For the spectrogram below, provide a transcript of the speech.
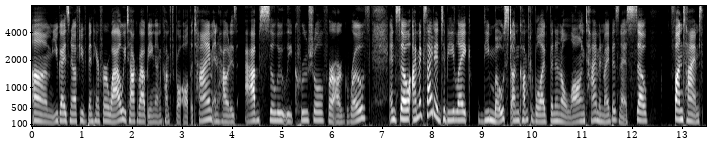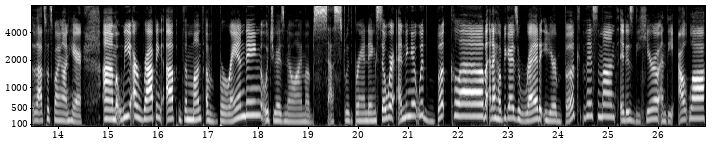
Um, you guys know if you've been here for a while we talk about being uncomfortable all the time and how it is absolutely crucial for our growth. And so i'm excited to be like the most uncomfortable i've been in a long time in my business. So fun times. That's what's going on here. Um, we are wrapping up the month of branding, which you guys know I'm obsessed with branding. So we're ending it with book club. And I hope you guys read your book this month. It is The Hero and the Outlaw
